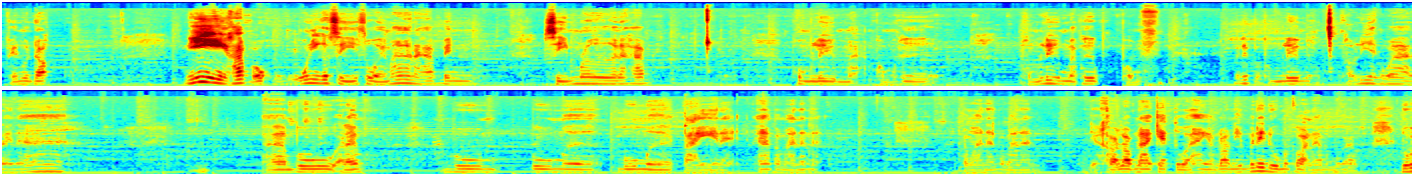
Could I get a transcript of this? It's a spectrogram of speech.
เฟรนด์บูลด็อกนี่ครับ โอ้โห นี่ก็สีสวยมากนะครับ เป็นสีเมอนะครับ ผมลืมอะ ผมคือ ผมลืมอะคือผม ไม่ได้ผมลืมเขาเรียกว่าอะไรนะอ่าบูอะไรบูบูเมอร์บูเมอร์ไตอะไรอ่าประมาณนั้นอะประมาณนั้นประมาณนั้น เดี๋ยวเขารอบหน้าแก้ตัวให้ครับรอบนี้ไม่ได้ดูมาก่อนนะครับผมก็ดูแ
